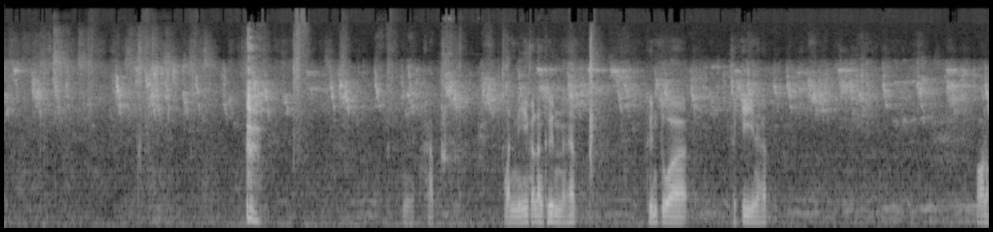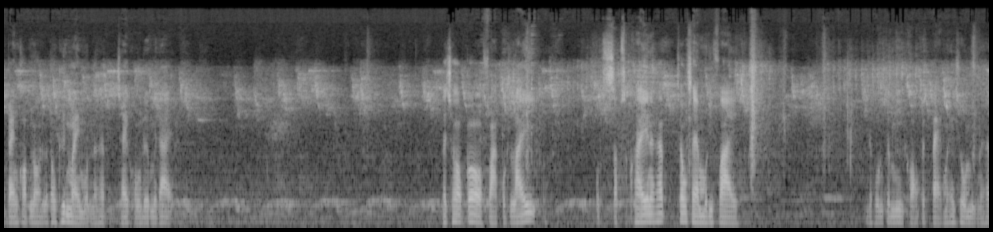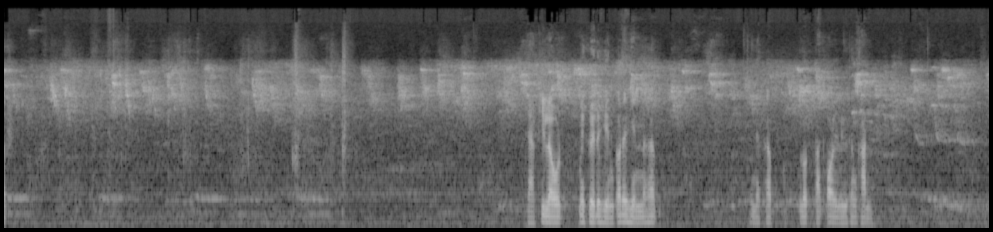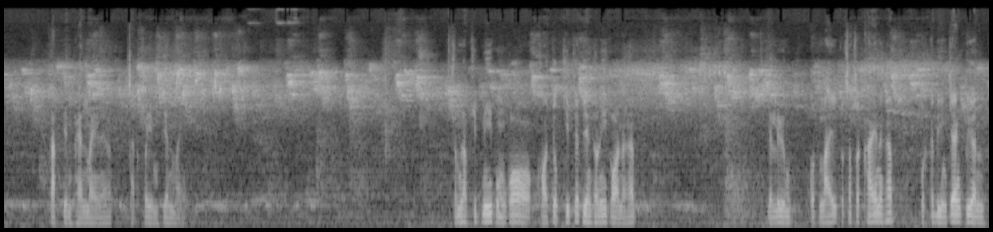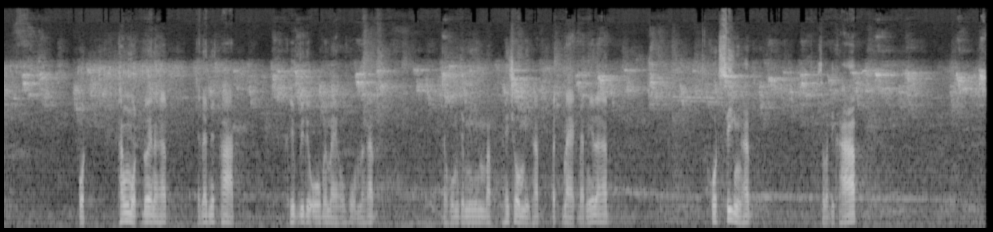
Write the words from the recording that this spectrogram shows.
นี่นะครับ วันนี้กำลังขึ้นนะครับ ขึ้นตัว สกีนะครับเพราะเราแปลงขอบนอนเราต้องขึ้นใหม่หมดนะครับ ใช้ของเดิมไม่ได้ ถ้าชอบก็ฝากกดไลค์ กด Subscribe นะครับ ช่องแซม Modify เดี๋ยวผมจะมีของแปลกๆ มาให้ชมอีกนะครับจากที่เราไม่เคยได้เห็นก็ได้เห็นนะครับ นี่นะครับ รถตัดอ้อยหรือทั้งคัน ตัดเปลี่ยนแผ่นใหม่นะครับ ตัดเฟรมเปลี่ยนใหม่สำหรับคลิปนี้ผมก็ขอจบคลิปแค่เพียงเท่านี้ก่อนนะครับ อย่าลืมกดไลค์ กด Subscribe นะครับ กดกระดิ่งแจ้งเตือน กดทั้งหมดด้วยนะครับ จะได้ไม่พลาดคลิปวิดีโอใหม่ๆของผมนะครับ เดี๋ยวผมจะมีมาให้ชมอีกครับ แปลกๆแบบนี้แหล้วครับ โคตรซิ่งครับ สวัสดีครับ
